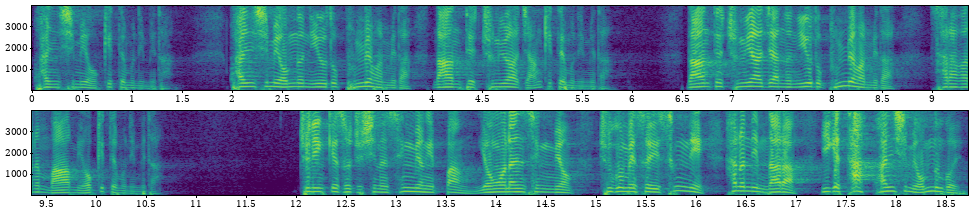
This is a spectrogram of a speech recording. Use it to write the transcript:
관심이 없기 때문입니다. 관심이 없는 이유도 분명합니다. 나한테 중요하지 않기 때문입니다. 나한테 중요하지 않는 이유도 분명합니다. 사랑하는 마음이 없기 때문입니다. 주님께서 주시는 생명의 빵, 영원한 생명, 죽음에서의 승리, 하느님 나라, 이게 다 관심이 없는 거예요.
